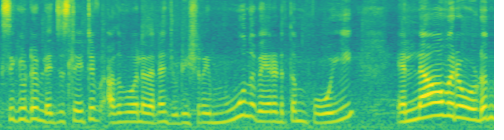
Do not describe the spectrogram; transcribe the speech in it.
എക്സിക്യൂട്ടീവ് ലെജിസ്ലേറ്റീവ് അതുപോലെ തന്നെ ജുഡീഷ്യറി മൂന്ന് പേരെടുത്തും പോയി എല്ലാവരോടും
